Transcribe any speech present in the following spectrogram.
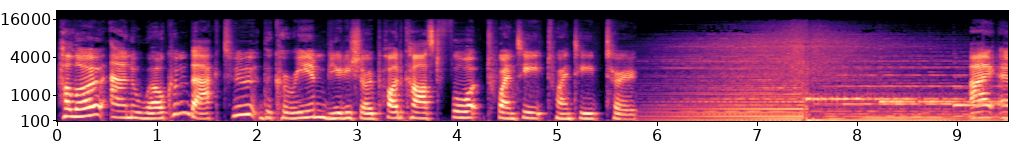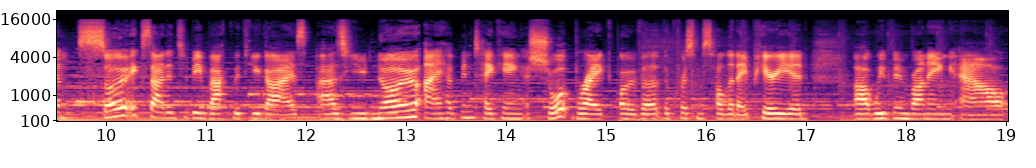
Hello and welcome back to the Korean Beauty Show podcast for 2022. I am so excited to be back with you guys. As you know, I have been taking a short break over the Christmas holiday period. Uh, we've been running our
